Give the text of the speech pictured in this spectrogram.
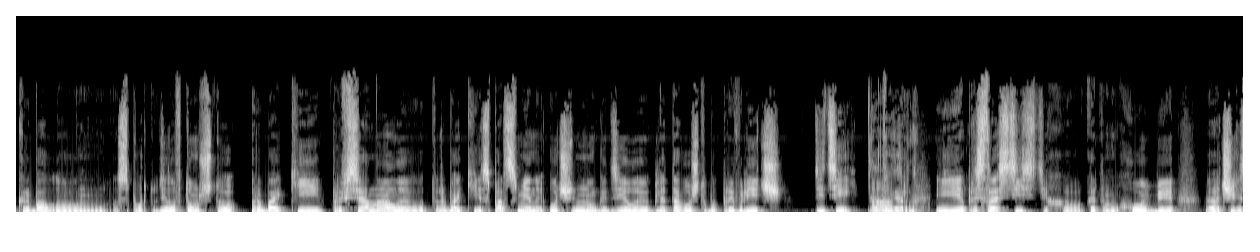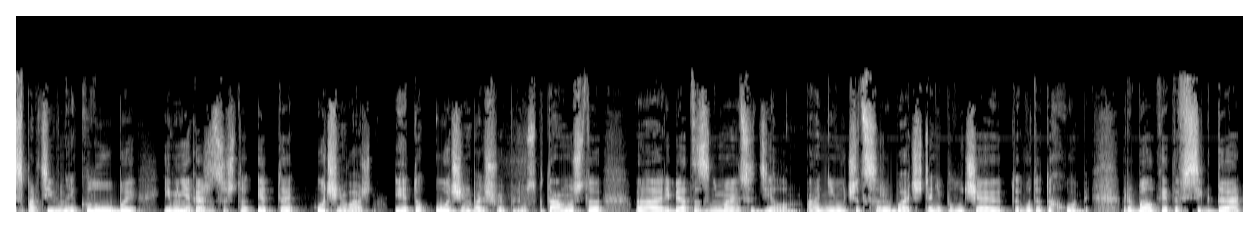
к рыбол... Э, спорту. Дело в том, что рыбаки, профессионалы, вот рыбаки, спортсмены очень много делают для того, чтобы привлечь детей. Это а, верно. И пристрастить их к этому хобби а, через спортивные клубы. И мне кажется, что это очень важно. И это очень большой плюс, потому что а, ребята занимаются делом, они учатся рыбачить, они получают вот это хобби. Рыбалка это всегда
